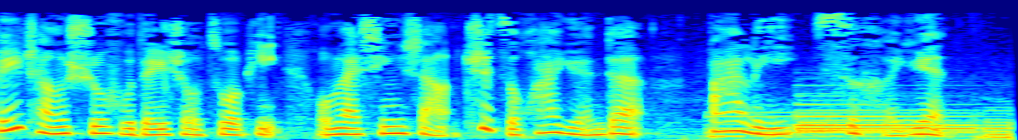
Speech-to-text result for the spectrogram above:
非常舒服的一首作品。我们来欣赏栀子花园的巴黎四合院。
